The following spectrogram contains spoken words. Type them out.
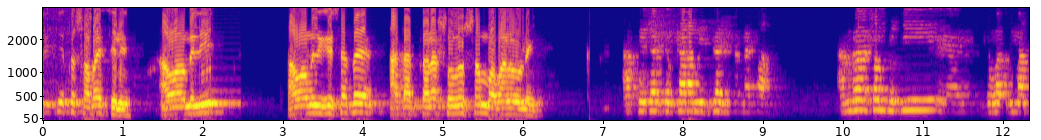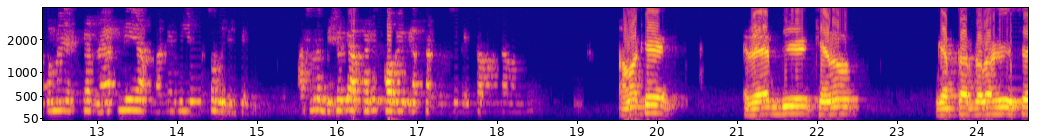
লীগকে তো সবাই চিনে। আওয়ামী লীগ আওয়ামী লীগের সাথে আঘাত করার কোনো সম্ভাবনাও নেই। আপনি তো একজন কারা নির্যাতিত নেতা? আমরা সম্প্রতি যোগাযোগ মাধ্যমে একটা র্যাপ নিয়ে আপনাকে নিয়ে ছবি দেখতেছি আসলে বিষয়টি আপনাকে কবে গ্রেপ্তার করেছিল একটু আমাকে জানান আমাকে র্যাব দিয়ে কেন গ্রেপ্তার করা হয়েছে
